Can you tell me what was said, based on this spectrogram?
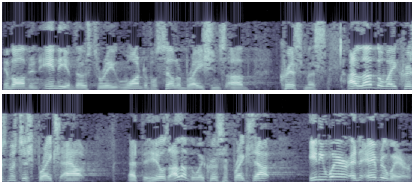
involved in any of those three wonderful celebrations of Christmas. I love the way Christmas just breaks out at the hills. I love the way Christmas breaks out anywhere and everywhere.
